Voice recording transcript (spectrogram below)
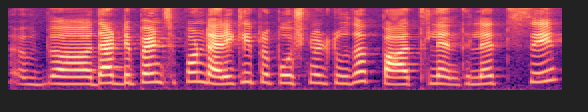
uh, that depends upon directly proportional to the path length. Let us say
